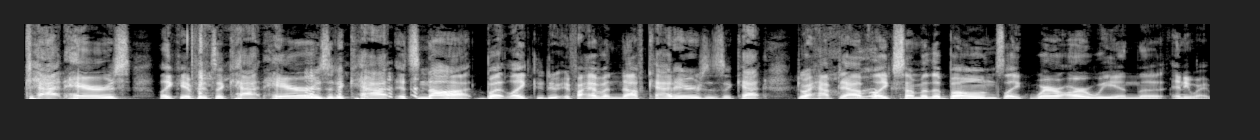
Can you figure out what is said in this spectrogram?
cat hairs like if it's a cat hair is it a cat it's not but like do, if i have enough cat hairs as a cat do i have to have like some of the bones like where are we in the anyway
